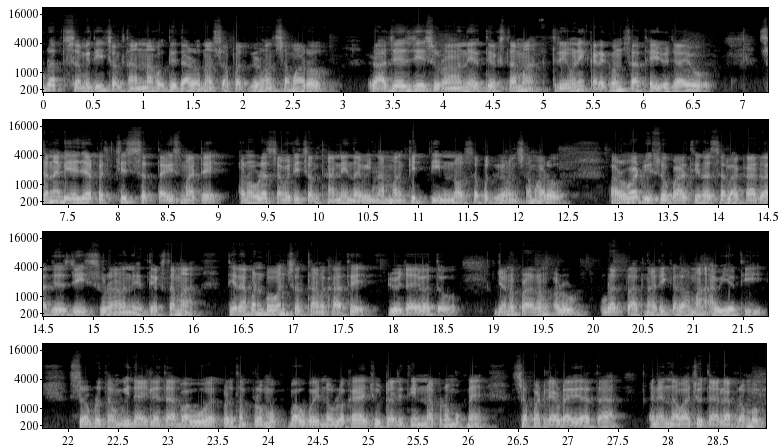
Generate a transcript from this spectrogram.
અણુવ્રત સમિતિ ચલથાણના હોદ્દેદારોનો શપથ ગ્રહણ સમારોહ રાજેશજી સુરાણાની અધ્યક્ષતામાં ત્રિવેણી કાર્યક્રમ સાથે યોજાયો. સને બે હજાર પચીસ સત્તાવીસ માટે અનુવ્રત સમિતિ ચલથાણની નવી નામાંકિત ટીમનો શપથ ગ્રહણ સમારોહ અણુવ્રત વિશ્વ ભારતીના સલાહકાર રાજેશજી સુરાણાની અધ્યક્ષતામાં તેરાપન ભવન ચલથાણ ખાતે યોજાયો હતો, જેનો પ્રારંભ અણુવ્રત પ્રાર્થનાથી કરવામાં આવી હતી. સૌપ્રથમ વિદાય લેતા બાબુ પ્રથમ પ્રમુખ બાબુભાઈ નવલખાએ ચૂંટાયેલી ટીમના પ્રમુખને શપથ લેવડાવ્યા હતા અને નવા ચૂંટાયેલા પ્રમુખ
